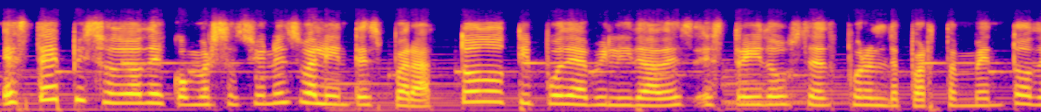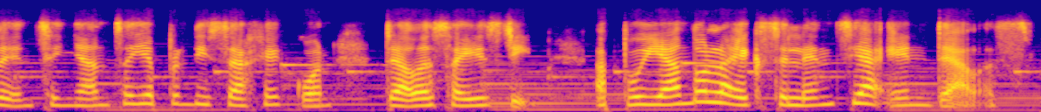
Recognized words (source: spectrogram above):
Este episodio de Conversaciones Valientes para todo tipo de habilidades es traído a usted por el Departamento de Enseñanza y Aprendizaje con Dallas ISD, apoyando la excelencia en Dallas.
